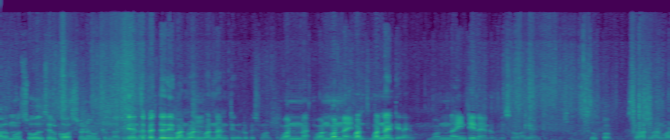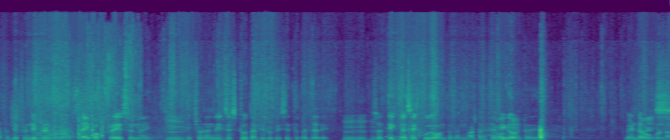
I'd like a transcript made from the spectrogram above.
ఆల్మోస్ట్ హోల్సేల్ కాస్ట్లోనే ఉంటుంది అది ఎంత పెద్దది? One one one ninety rupees one one one nine one one ninety nine one ninety nine rupees okay super so అట్లా అనమాట different different type of trays ఉన్నాయి ఇది చూడండి జస్ట్ టూ థర్టీ రూపీస్ ఇది పెద్దది. సో థిక్నెస్ ఎక్కువగా ఉంటుంది అనమాట హెవీగా ఉంటుంది. బెండ్ అవ్వకుండా.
